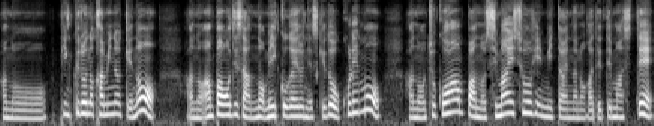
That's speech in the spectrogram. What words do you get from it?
あの、ピンク色の髪の毛の、あの、アンパンおじさんの姪っ子がいるんですけど、これも、あの、チョコアンパンの姉妹商品みたいなのが出てまして、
